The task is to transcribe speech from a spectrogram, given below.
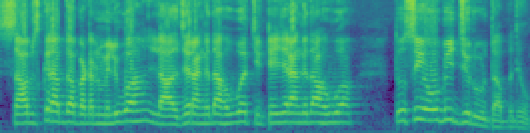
ਸਬਸਕ੍ਰਾਈਬ ਦਾ ਬਟਨ ਮਿਲੂਗਾ, ਲਾਲ ਜਿਹੇ ਰੰਗ ਦਾ ਹੋਊਗਾ, ਚਿੱਟੇ ਜਿਹੇ ਰੰਗ ਦਾ ਹੋਊਗਾ, ਤੁਸੀਂ ਉਹ ਵੀ ਜ਼ਰੂਰ ਦੱਬ ਦਿਓ।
